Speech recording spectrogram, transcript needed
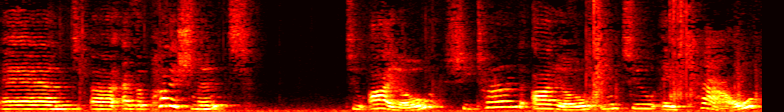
And uh, as a punishment to Io, she turned Io into a cow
